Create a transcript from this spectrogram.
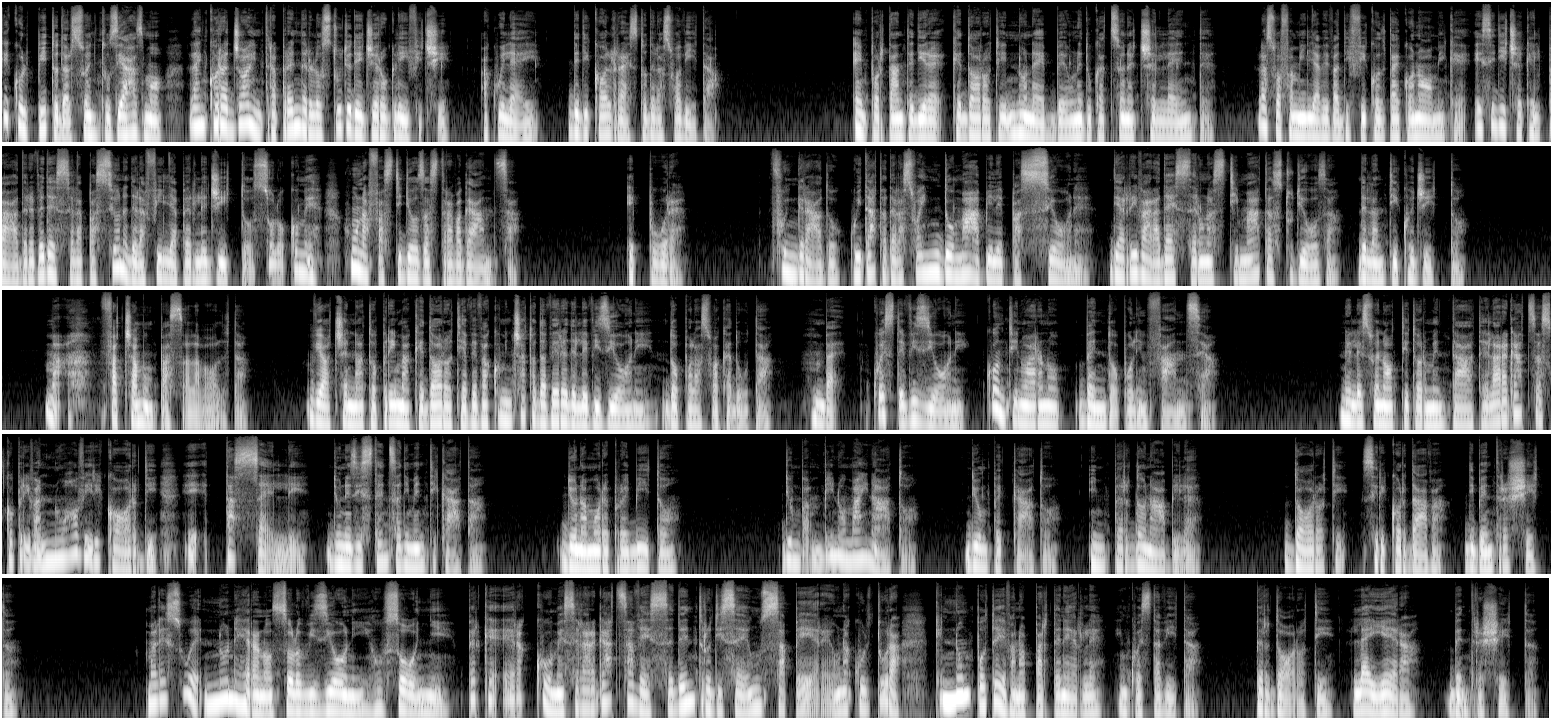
che colpito dal suo entusiasmo la incoraggiò a intraprendere lo studio dei geroglifici, a cui lei dedicò il resto della sua vita. È importante dire che Dorothy non ebbe un'educazione eccellente. La sua famiglia aveva difficoltà economiche e si dice che il padre vedesse la passione della figlia per l'Egitto solo come una fastidiosa stravaganza. Eppure fu in grado, guidata dalla sua indomabile passione, di arrivare ad essere una stimata studiosa dell'antico Egitto. Ma facciamo un passo alla volta. Vi ho accennato prima che Dorothy aveva cominciato ad avere delle visioni dopo la sua caduta. Beh, queste visioni continuarono ben dopo l'infanzia. Nelle sue notti tormentate la ragazza scopriva nuovi ricordi e tasselli di un'esistenza dimenticata, di un amore proibito, di un bambino mai nato di un peccato imperdonabile. Dorothy si ricordava di ben tre shit. Ma le sue non erano solo visioni o sogni, perché era come se la ragazza avesse dentro di sé un sapere, una cultura che non potevano appartenerle in questa vita. Per Dorothy lei era ben tre shit.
